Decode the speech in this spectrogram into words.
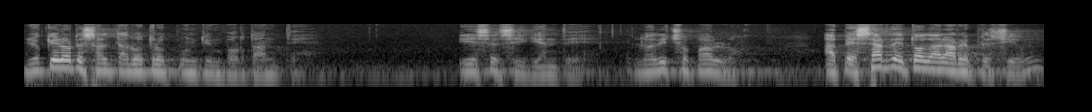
yo quiero resaltar otro punto importante, y es el siguiente. Lo ha dicho Pablo. A pesar de toda la represión,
